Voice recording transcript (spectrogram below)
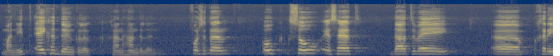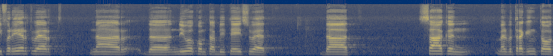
Maar niet eigendunkelijk gaan handelen. Voorzitter, ook zo is het dat wij uh, gerefereerd werd naar de nieuwe comptabiliteitswet. Dat zaken met betrekking tot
